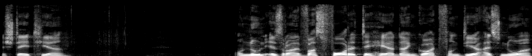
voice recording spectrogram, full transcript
es steht hier, und nun Israel, was fordert der Herr dein Gott von dir als nur,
